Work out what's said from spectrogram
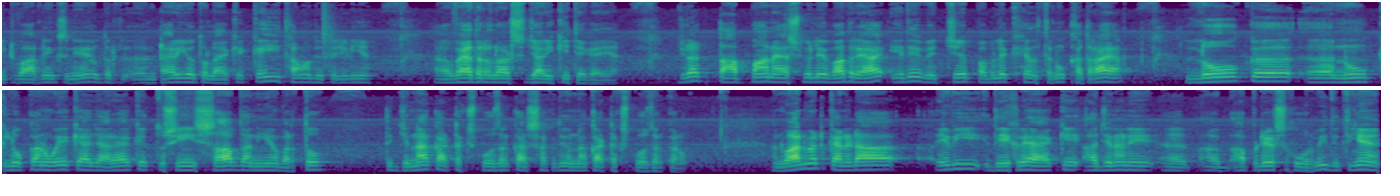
ਹੀਟ ਵਾਰਨਿੰਗਸ ਨੇ, ਉਧਰ ontario ਤੋਂ ਲੈ ਕੇ ਕਈ ਥਾਵਾਂ ਦੇ ਉੱਤੇ ਜਿਹੜੀਆਂ ਵੈਦਰ ਅਲਰਟਸ ਜਾਰੀ ਕੀਤੇ ਗਏ ਆ। ਜਿਹੜਾ ਤਾਪਮਾਨ ਇਸ ਵੇਲੇ ਵੱਧ ਰਿਹਾ, ਇਹਦੇ ਵਿੱਚ ਪਬਲਿਕ ਹੈਲਥ ਨੂੰ ਖਤਰਾ ਆ। ਲੋਕ ਨੂੰ, ਲੋਕਾਂ ਨੂੰ ਇਹ ਕਿਹਾ ਜਾ ਰਿਹਾ ਕਿ ਤੁਸੀਂ ਸਾਵਧਾਨੀਆਂ ਵਰਤੋ ਤੇ ਜਿੰਨਾ ਘੱਟ ਐਕਸਪੋਜ਼ਰ ਕਰ ਸਕਦੇ ਹੋ, ਉਨਾ ਘੱਟ ਐਕਸਪੋਜ਼ਰ ਕਰੋ। এনवायरमेंट ਕੈਨੇਡਾ ਇਹ ਵੀ ਦੇਖ ਰਿਹਾ ਹੈ ਕਿ ਅੱਜ ਇਹਨਾਂ ਨੇ ਅਪਡੇਟਸ ਹੋਰ ਵੀ ਦਿੱਤੀਆਂ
